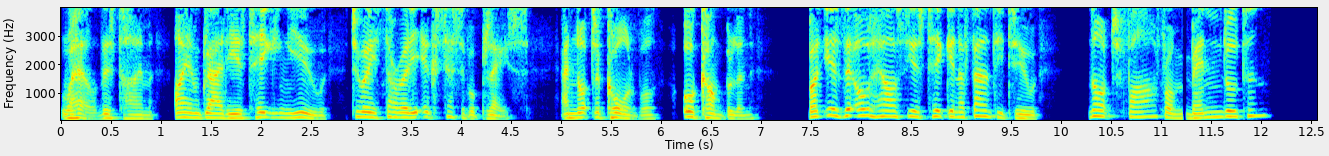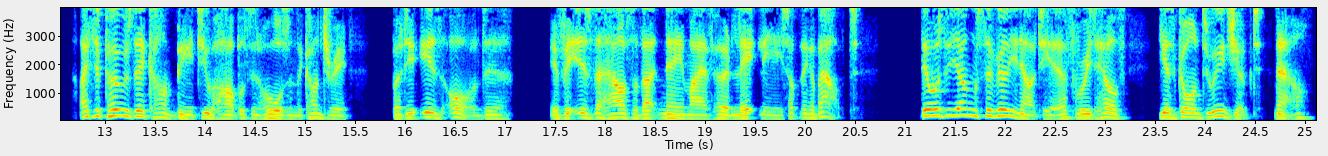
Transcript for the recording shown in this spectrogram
Well, this time I am glad he is taking you to a thoroughly accessible place, and not to Cornwall or Cumberland. But is the old house he has taken a fancy to not far from Mendleton? I suppose there can't be two Harbleton halls in the country, but it is odd uh, if it is the house of that name I have heard lately something about. There was a young civilian out here for his health. He has gone to Egypt now.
